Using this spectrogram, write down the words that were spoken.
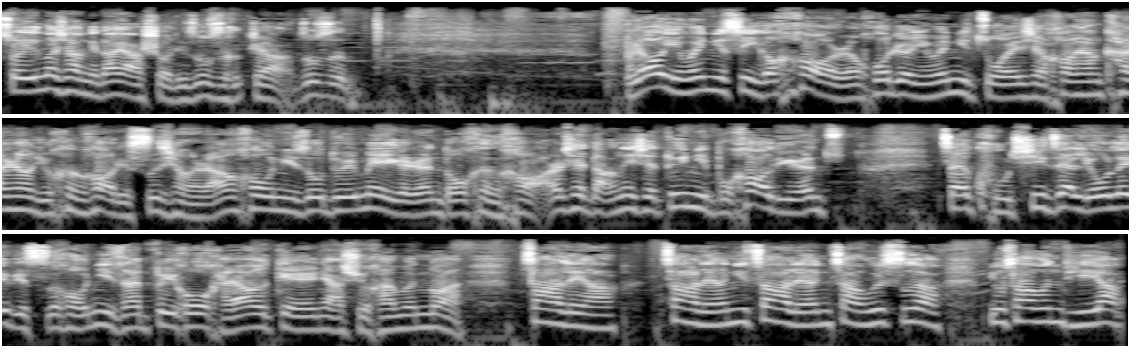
所以我想给大家说的就是这样，就是。不要因为你是一个好人，或者因为你做一些好像看上去很好的事情，然后你就对每个人都很好，而且当那些对你不好的人在哭泣、在流泪的时候，你在背后还要给人家嘘寒问暖，咋了呀？咋了呀？你咋了呀？你咋回事啊？有啥问题呀？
